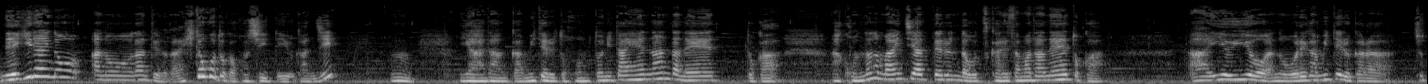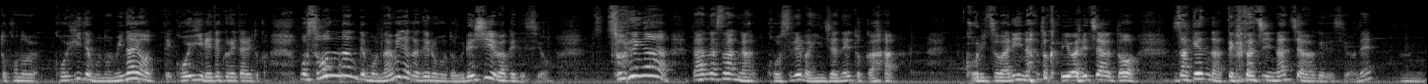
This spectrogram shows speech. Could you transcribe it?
ねぎらいのあのなんていうのかな一言が欲しいっていう感じ。うん。いやなんか見てると本当に大変なんだねとかあこんなの毎日やってるんだお疲れ様だねとかあいいよいいよあの俺が見てるからちょっとこのコーヒーでも飲みなよってコーヒー入れてくれたりとかもうそんなんでも涙が出るほど嬉しいわけですよ。それが旦那さんがこうすればいいんじゃねとか効率悪いなとか言われちゃうとざけんなって形になっちゃうわけですよね。うん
